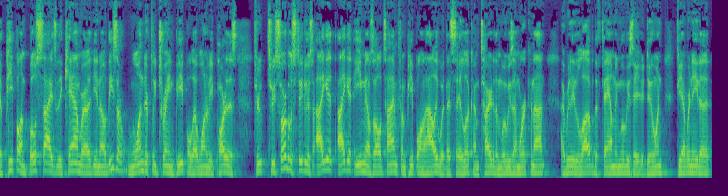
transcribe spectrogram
the people on both sides of the camera, you know, these are wonderfully trained people that want to be part of this. Through through Sorbo Studios, I get I get emails all the time from people in Hollywood that say, "Look, I'm tired of the movies I'm working on. I really love the family movies that you're doing. If you ever need a,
